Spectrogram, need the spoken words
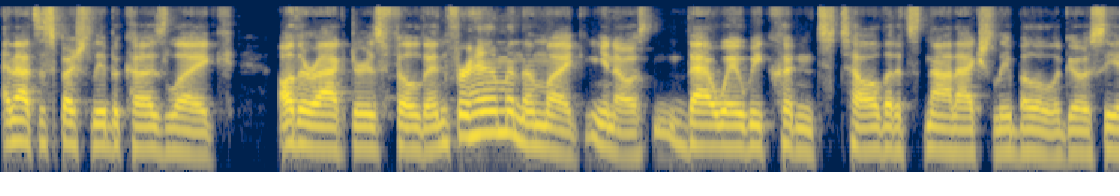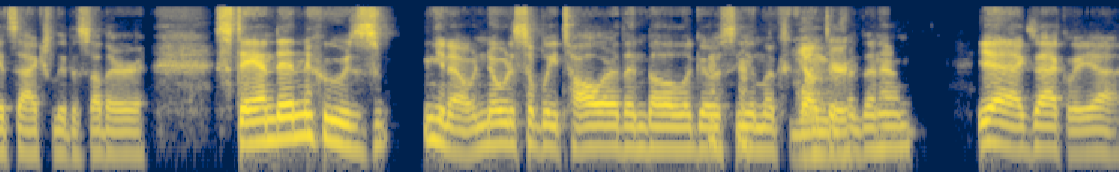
and that's especially because like other actors filled in for him, and then like you know that way we couldn't tell that it's not actually Bela Lugosi, it's actually this other stand-in who's you know noticeably taller than Bela Lugosi and looks quite different than him. Yeah, exactly. Yeah,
